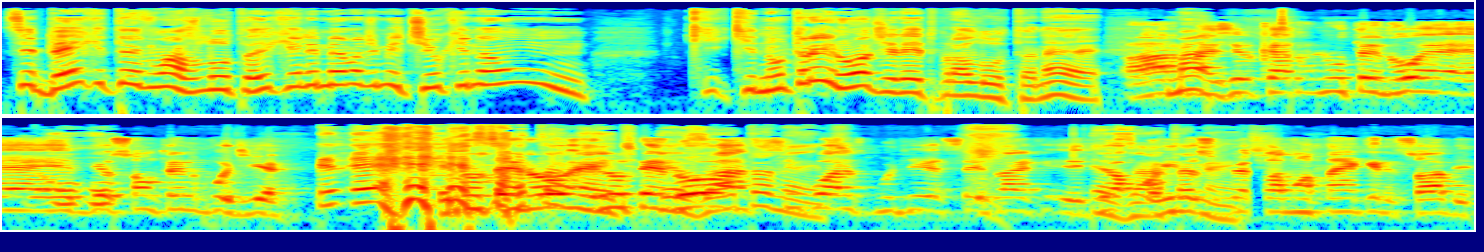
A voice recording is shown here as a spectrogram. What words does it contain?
se bem que teve umas lutas aí que ele mesmo admitiu que não. Que, que não treinou direito pra luta, né? Ah, mas, mas o cara não treinou, é, é, deu só um treino por dia. É, é ele não treinou, ele não treinou às 5 horas por dia, 6 horas. Ele deu a corrida, subiu aquela montanha que ele sobe.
